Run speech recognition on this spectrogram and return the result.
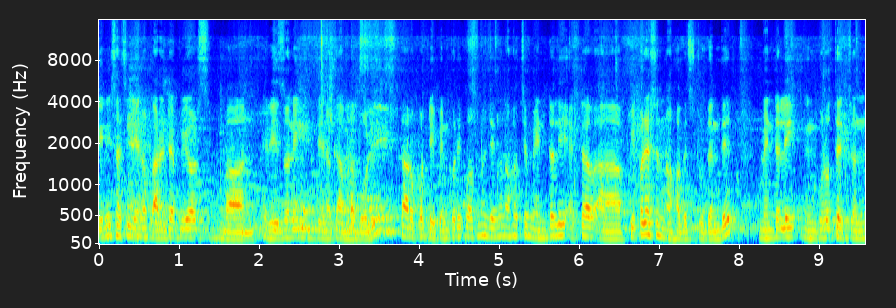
জিনিস আছে যেন কারেন্ট অ্যাফেয়ার্স বা রিজনিং যেটাকে আমরা বলি, তার উপর ডিপেন্ড করি প্রশ্ন, যেগুলো হচ্ছে মেন্টালি একটা প্রিপারেশন হবে স্টুডেন্টদের মেন্টালি গ্রোথের জন্য।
